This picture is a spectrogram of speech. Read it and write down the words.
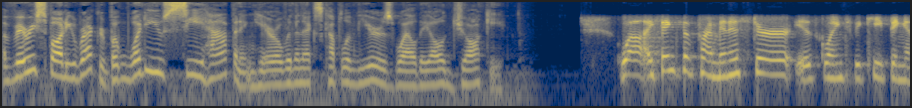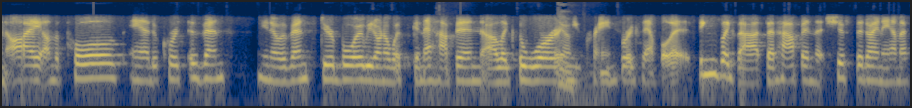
a very spotty record, but what do you see happening here over the next couple of years while they all jockey? Well, I think the prime minister is going to be keeping an eye on the polls and, of course, events you know, events, dear boy, we don't know what's going to happen, uh, like the war yeah. in Ukraine, for example, uh, things like that that happen that shift the dynamic.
